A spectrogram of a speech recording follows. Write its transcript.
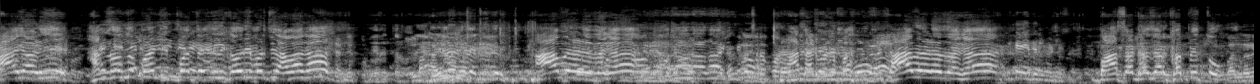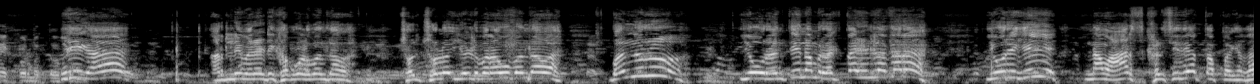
ಕಾಯಾಳಿ ಹನ್ನೊಂದು ಪಾಯಿಂಟ್ ಇಪ್ಪತ್ತೈದು ರಿಕವರಿ ಬರ್ತೀವಿ ಅವಾಗ. ಆ ವೇಳೆದಾಗ. ಆ ವೇಳೆದಾಗ ಬಾಸઠ ಹಜಾರ್ ಕಪ್ಪಿತ್ತು ಈಗ ಅರ್ಲಿ ವೆರೈಟಿ ಕಬ್ಗಳು ಬಂದಾವ. ಚಲೋ ಚಲೋ ಇಲ್ಡ್ ಬರಾವು ಬಂದಾವ. ಬಂದ್ರು ಇವ್ರಂತಿ ನಮ್ಮ ರಕ್ತ ಹಿಂಡ್ಲತ್ತಾರ ಇವರಿಗೆ ನಾವು ಆರ್ಸ್ ಕಳಿಸಿದೆ, ತಪ್ಪಾಗ್ಯದ.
